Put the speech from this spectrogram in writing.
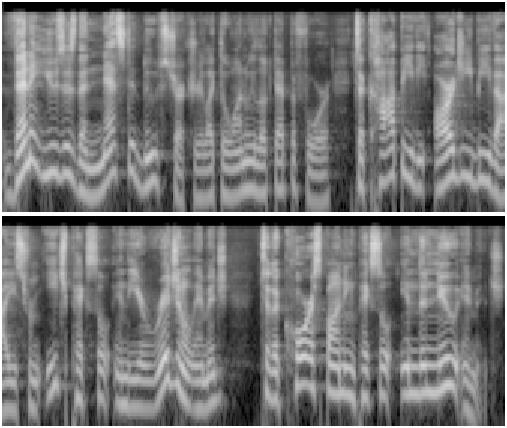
Then it uses the nested loop structure, like the one we looked at before, to copy the RGB values from each pixel in the original image to the corresponding pixel in the new image.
